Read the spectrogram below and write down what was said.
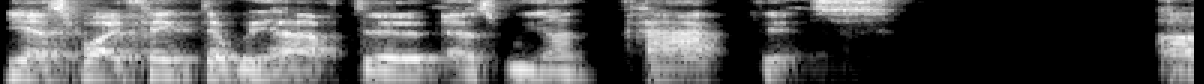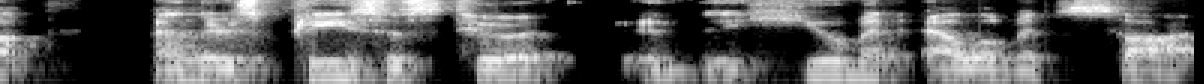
Yes, well, I think that we have to, as we unpack this, uh, and there's pieces to it. In the human element side,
